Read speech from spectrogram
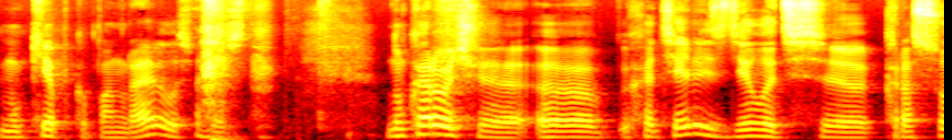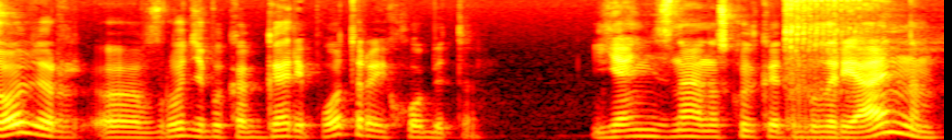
ему кепка понравилась просто. Ну, короче, э, хотели сделать э, кроссовер э, вроде бы как Гарри Поттера и Хоббита. Я не знаю, насколько это было реальным,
